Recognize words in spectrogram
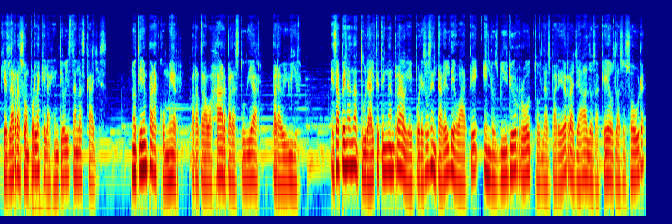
que es la razón por la que la gente hoy está en las calles. No tienen para comer, para trabajar, para estudiar, para vivir. Es apenas natural que tengan rabia y por eso centrar el debate en los vidrios rotos, las paredes rayadas, los saqueos, la zozobra,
